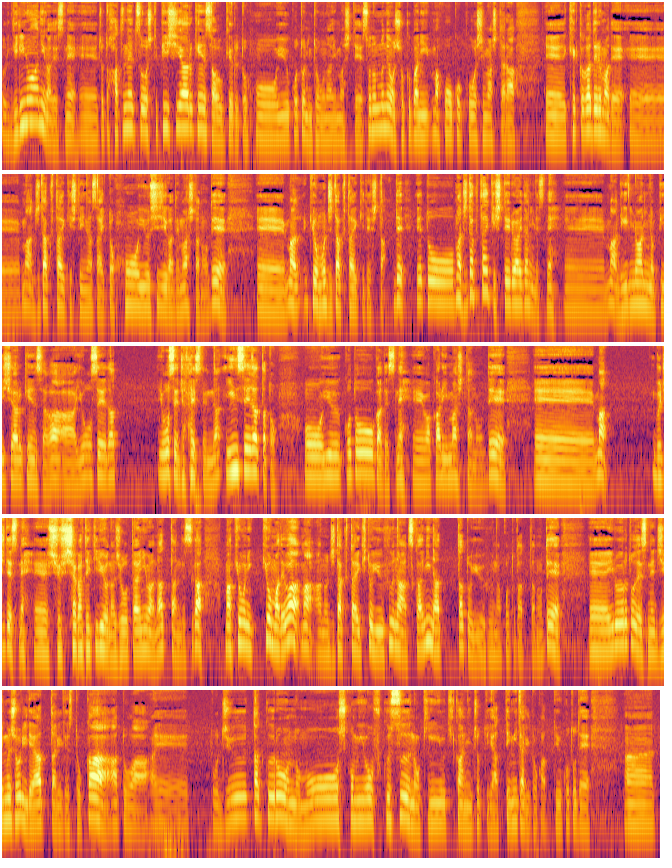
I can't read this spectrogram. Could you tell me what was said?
義理の兄がですね、えー、ちょっと発熱をして PCR 検査を受けるということに伴いましてその旨を職場にま報告をしましたら、えー、結果が出るまで、えー、まあ、自宅待機していなさいという指示が出ましたので、えまあ、今日も自宅待機でした。で、えーとまあ、自宅待機している間にですね、えまあ、義理の兄の PCR 検査が陽性だ陽性じゃないですね陰性だったということがですね、え分かりましたので、えまあ無事ですね、え、出社ができるような状態にはなったんですが、まあ、今日に今日までは、まあ、あの自宅待機というふうな扱いになったというふうなことだったので、えー、いろいろとですね事務処理であったりですとかあとは、えーと、住宅ローンの申し込みを複数の金融機関にちょっとやってみたりとかっていうことであ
